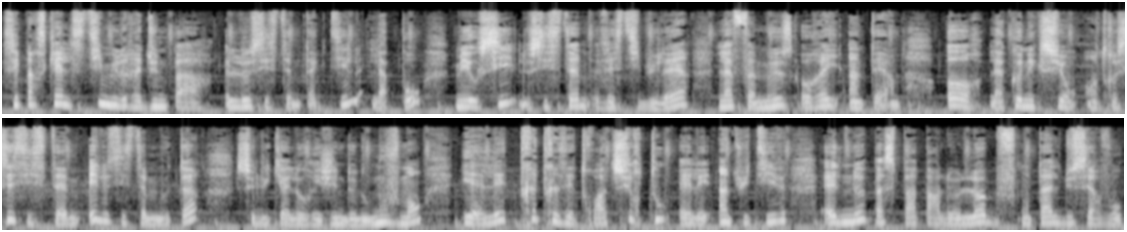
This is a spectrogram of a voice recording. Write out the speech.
c'est parce qu'elles stimuleraient d'une part le système tactile, la peau, mais aussi le système vestibulaire, la fameuse oreille interne. Or, la connexion entre ces systèmes et le système moteur, celui qui est à l'origine de nos mouvements, et elle est très très étroite. Surtout, elle est intuitive. Elle ne passe pas par le lobe frontal du cerveau.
